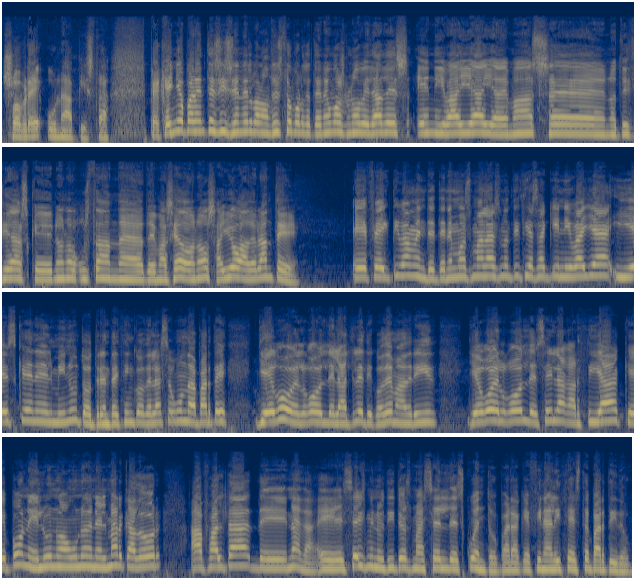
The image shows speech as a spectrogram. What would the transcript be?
sobre una pista. Pequeño paréntesis en el baloncesto porque tenemos novedades en Ibaya y además noticias que no nos gustan eh, demasiado, ¿no? Sayo, adelante. Efectivamente, tenemos malas noticias aquí en Ibaya y es que en el minuto 35 de la segunda parte llegó el gol del Atlético de Madrid, llegó el gol de Seila García que pone el 1 a 1 en el marcador a falta de nada, eh, seis minutitos más el descuento para que finalice este partido.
